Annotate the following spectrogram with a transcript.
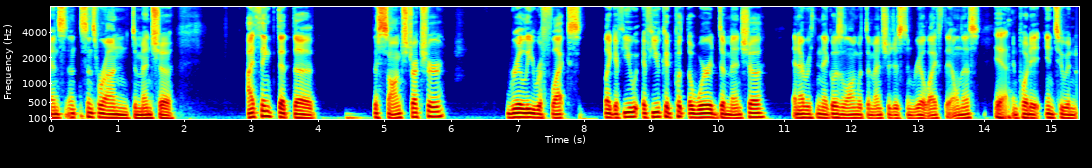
And since we're on dementia, I think that the the song structure really reflects like if you if you could put the word dementia and everything that goes along with dementia just in real life the illness Yeah. and put it into an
